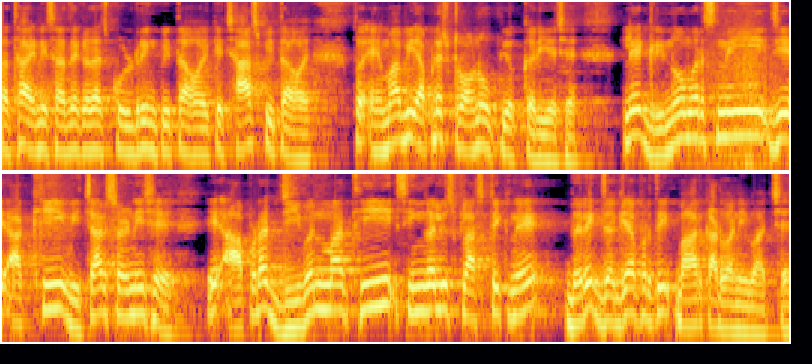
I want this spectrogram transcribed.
તથા એની સાથે કદાચ કોલ્ડ ડ્રિંક પીતા હોય કે છાશ પીતા હોય તો એમાં બી આપણે સ્ટ્રોનો ઉપયોગ કરીએ છીએ. એટલે ગ્રીનોમર્સની જે આખી વિચારસરણી છે એ આપણા જીવનમાંથી સિંગલ યુઝ પ્લાસ્ટિકને દરેક જગ્યા પરથી બહાર કાઢવાની વાત છે.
